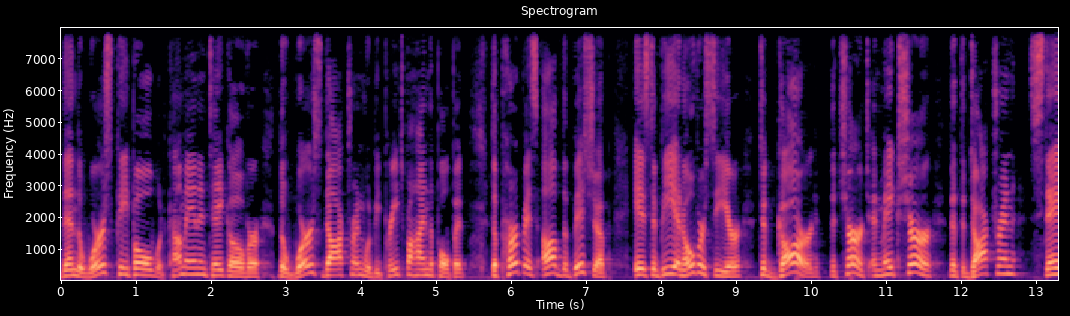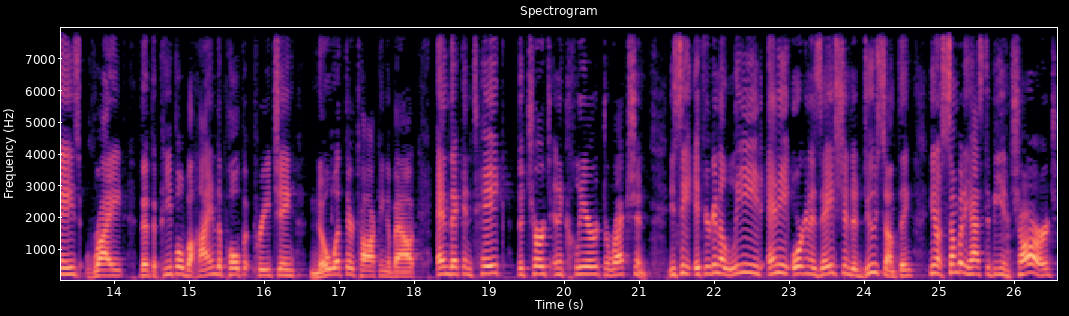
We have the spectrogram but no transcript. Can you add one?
then the worst people would come in and take over. The worst doctrine would be preached behind the pulpit. The purpose of the bishop is to be an overseer to guard the church and make sure that the doctrine stays right, that the people behind the pulpit preaching know what they're talking about, and that can take the church in a clear direction. You see, if you're going to lead any organization to do something, you know, somebody has to be in charge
